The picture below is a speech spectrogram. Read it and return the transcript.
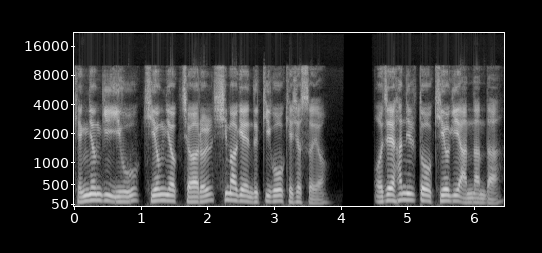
갱년기 이후 기억력 저하를 심하게 느끼고 계셨어요. 어제 한 일도 기억이 안 난다.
